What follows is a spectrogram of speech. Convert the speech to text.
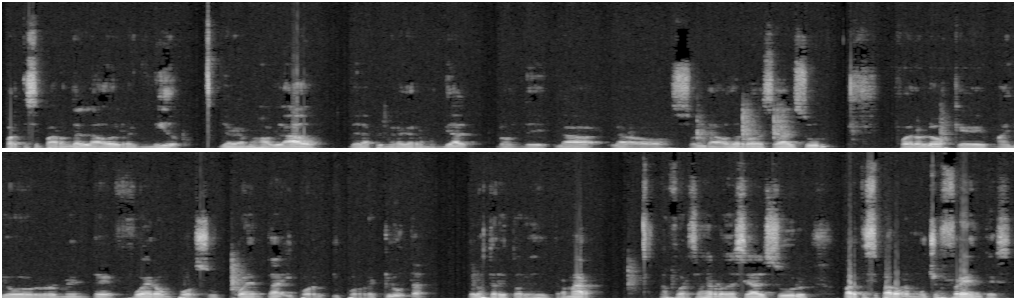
participaron del lado del Reino Unido. Ya habíamos hablado de la Primera Guerra Mundial, donde los soldados de Rhodesia del Sur fueron los que mayormente fueron por su cuenta y por, recluta de los territorios de ultramar. Las fuerzas de Rhodesia del Sur participaron en muchos frentes,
